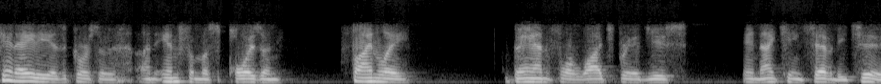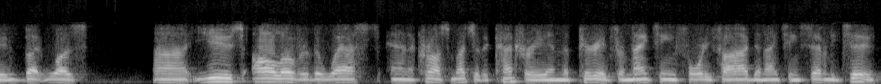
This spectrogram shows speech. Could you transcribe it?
1080 is, of course, a, an infamous poison finally banned for widespread use in 1972, but was uh, used all over the West and across much of the country in the period from 1945 to 1972.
